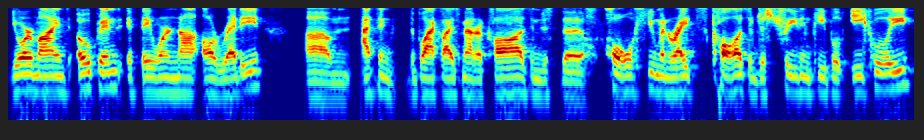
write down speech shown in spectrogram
your minds opened if they were not already. Um, I think the Black Lives Matter cause and just the whole human rights cause of just treating people equally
